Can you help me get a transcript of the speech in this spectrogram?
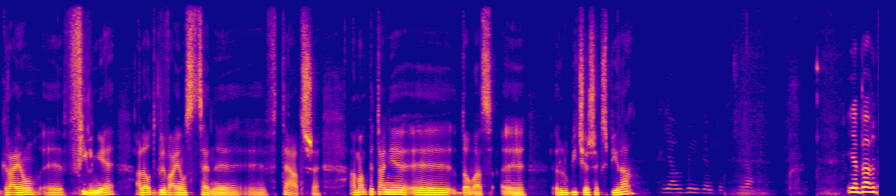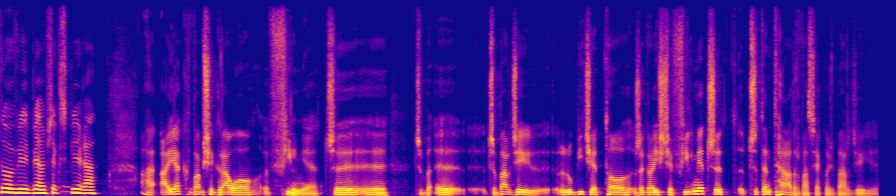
grają w filmie, ale odgrywają sceny w teatrze. A mam pytanie do was. Lubicie Szekspira? Ja uwielbiam Szekspira. Ja bardzo uwielbiam Szekspira. A, a jak wam się grało w filmie? Czy, czy, y, czy bardziej lubicie to, że graliście w filmie, czy, czy ten teatr was jakoś bardziej y,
